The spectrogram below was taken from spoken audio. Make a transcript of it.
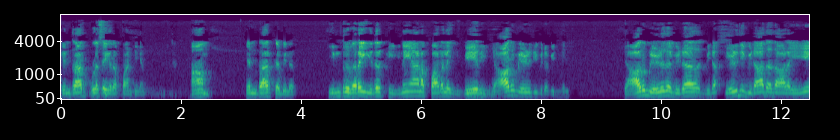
என்றார் குலசேகர பாண்டியன். ஆம் என்றார் கபிலர். இன்று வரை இதற்கு இணையான பாடலை வேறு யாரும் எழுதிவிடவில்லை யாரும் எழுத விடா விடா எழுதி விடாததாலேயே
